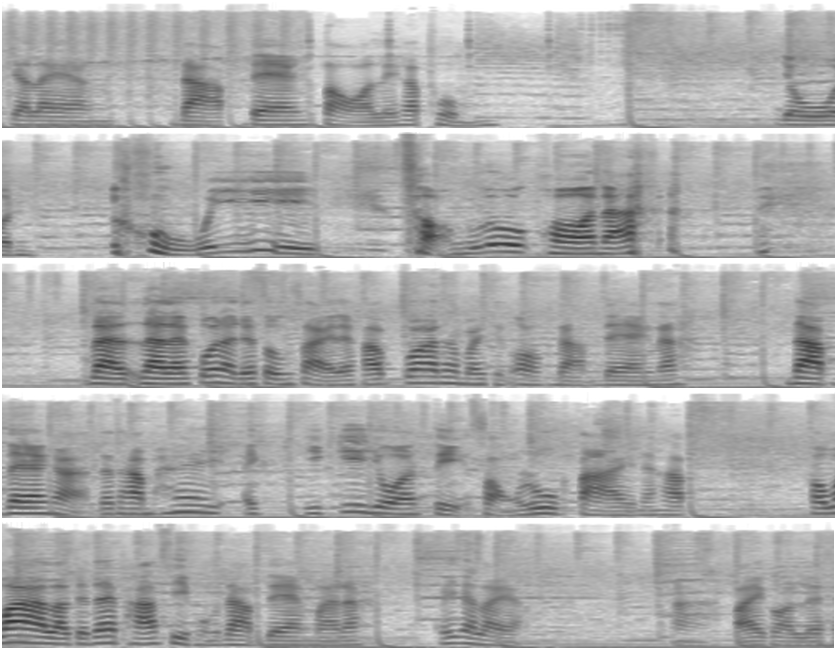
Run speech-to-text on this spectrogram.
ตรจะแรงดาบแดงต่อเลยครับผม โยนโอ้ยสองลูกพอนะแต่หลายคนอาจจะสงสัยนะครับ ว่าทำไมถึงออกดาบแดงนะ ดาบแดงอะ จะทำให้ไอิกกี้โยนติสองลูกตายนะครับ เพราะว่าเราจะได้พาสซีฟของดาบแดงมานะเฮ้ยอะไรอะ อ่าไปก่อนเลย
